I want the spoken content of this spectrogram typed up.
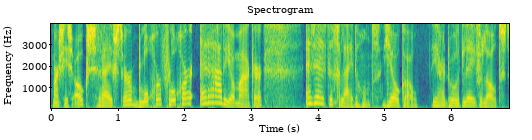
maar ze is ook schrijfster, blogger, vlogger en radiomaker. En ze heeft een geleidehond, Joko, die haar door het leven loodst.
